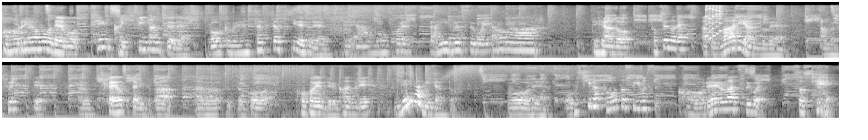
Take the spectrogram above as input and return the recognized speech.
それはもうねもう天下一品なんですよね。僕めちゃくちゃ好きですね。いやもうこれライブすごいだろうな。であの途中のねあとマリアンのねあのふってあの近寄ったりとかあのちょっとこう微笑んでる感じ。女神だと。もうね推しが尊すぎます。これはすごい。そして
